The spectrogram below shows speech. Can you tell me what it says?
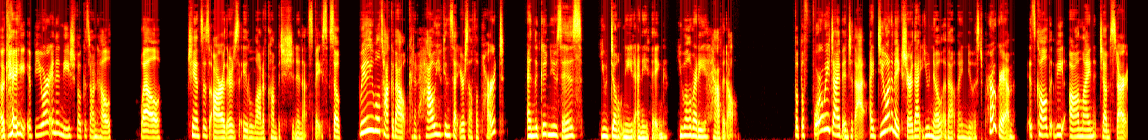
Okay. If you are in a niche focused on health, well, chances are there's a lot of competition in that space. So we will talk about kind of how you can set yourself apart. And the good news is you don't need anything. You already have it all. But before we dive into that, I do want to make sure that you know about my newest program. It's called the Online Jumpstart.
